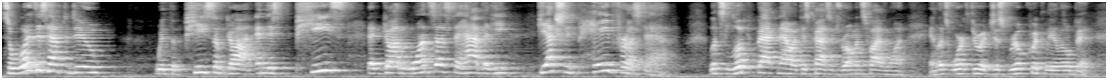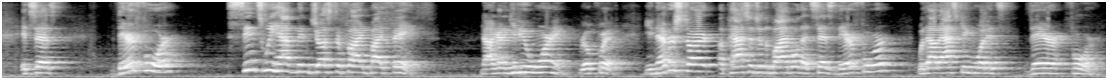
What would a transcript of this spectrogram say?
So, what does this have to do with the peace of God and this peace that God wants us to have, that He he actually paid for us to have. Let's look back now at this passage, Romans 5:1, and let's work through it just real quickly a little bit. It says, Therefore, since we have been justified by faith. Now I gotta give you a warning, real quick. You never start a passage of the Bible that says therefore without asking what it's there for.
